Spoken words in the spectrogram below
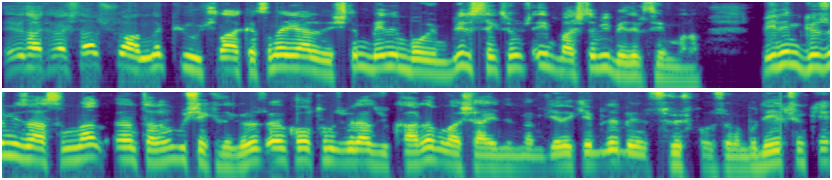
Evet arkadaşlar şu anda Q3'ün arkasına yerleştim. Benim boyum 1.83 en başta bir belirteyim bana. Benim gözüm hizasından ön tarafı bu şekilde görüyoruz. Ön koltuğumuz biraz yukarıda bunu aşağı indirmem gerekebilir. Benim sürüş pozisyonum bu değil çünkü.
